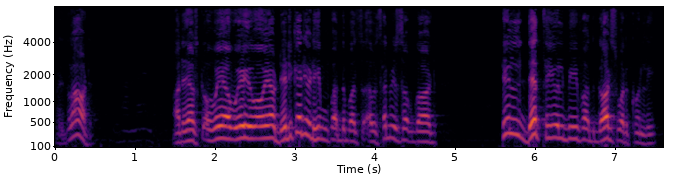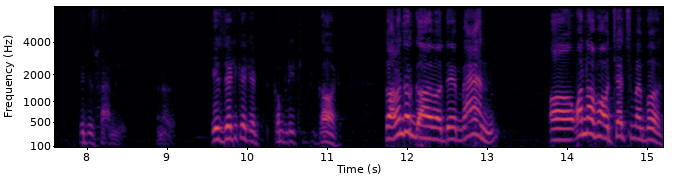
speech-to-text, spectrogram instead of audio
Praise the Lord. And has, we, have, we have dedicated him for the uh, service of God. Till death, he will be for God's work only with his family. You know, he is dedicated completely to God. So another guy, the man, uh, one of our church members,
